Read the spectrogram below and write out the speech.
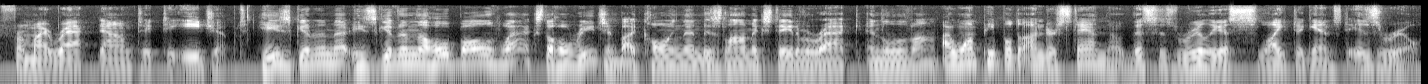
from Iraq down to, to Egypt. He's given them he's given them the whole ball of wax, the whole region, by calling them Islamic State of Iraq and the Levant. I want people to understand, though, this is really a slight against Israel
